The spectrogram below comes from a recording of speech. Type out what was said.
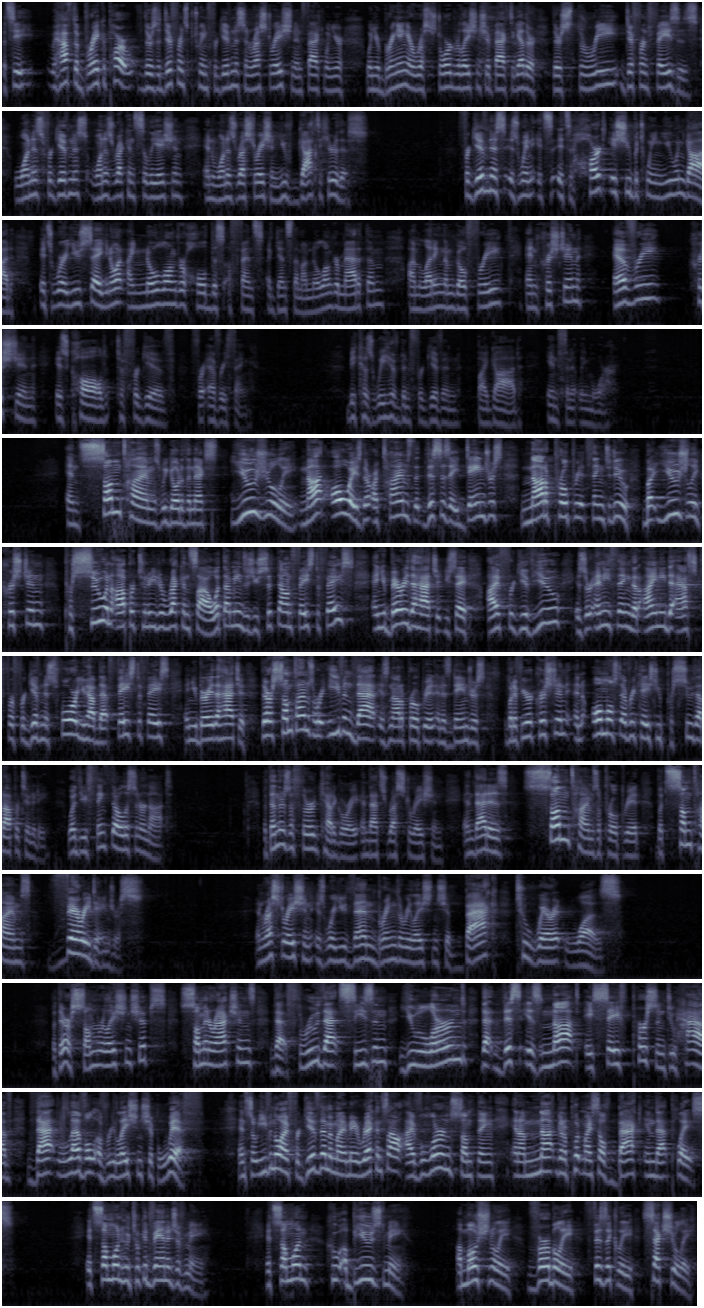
But see, we have to break apart. There's a difference between forgiveness and restoration. In fact, when you're, when you're bringing a restored relationship back together, there's three different phases. One is forgiveness, one is reconciliation, and one is restoration. You've got to hear this. Forgiveness is when it's, it's a heart issue between you and God. It's where you say, you know what, I no longer hold this offense against them. I'm no longer mad at them. I'm letting them go free. And, Christian, every Christian is called to forgive for everything because we have been forgiven by God infinitely more. And sometimes we go to the next, usually, not always. There are times that this is a dangerous, not appropriate thing to do. But usually, Christian, pursue an opportunity to reconcile. What that means is you sit down face to face and you bury the hatchet. You say, I forgive you. Is there anything that I need to ask for forgiveness for? You have that face to face and you bury the hatchet. There are some times where even that is not appropriate and it's dangerous. But if you're a Christian, in almost every case, you pursue that opportunity, whether you think they'll listen or not. But then there's a third category, and that's restoration. And that is sometimes appropriate, but sometimes very dangerous. And restoration is where you then bring the relationship back to where it was. But there are some relationships, some interactions that through that season you learned that this is not a safe person to have that level of relationship with. And so, even though I forgive them and I may reconcile, I've learned something and I'm not going to put myself back in that place. It's someone who took advantage of me, it's someone who abused me emotionally, verbally, physically, sexually.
